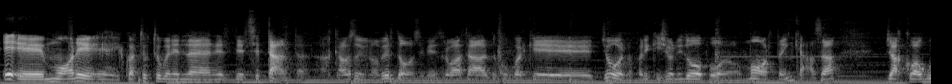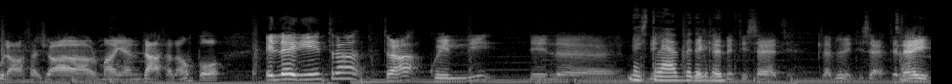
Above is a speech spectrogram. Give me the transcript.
e eh, muore eh, il 4 ottobre nel, nel- del 70 a causa di un'overdose. Viene trovata dopo qualche giorno, parecchi giorni dopo, morta in casa, già coagulata, già ormai andata da un po'. E lei rientra tra quelli del, Del di- club del del club 20. 27. Club 27. Lei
